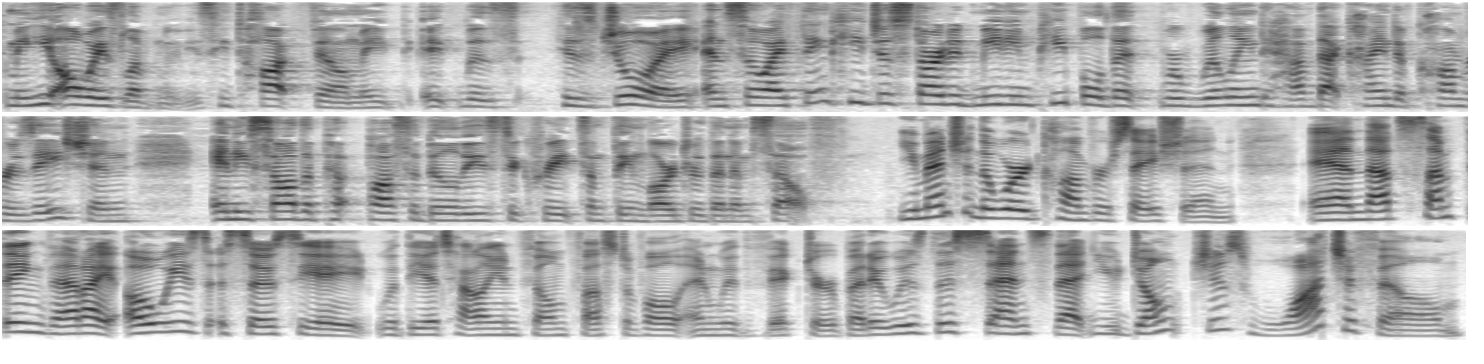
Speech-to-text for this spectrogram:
I mean, he always loved movies, he taught film, he, it was his joy. And so I think he just started meeting people that were willing to have that kind of conversation. And he saw the p- possibilities to create something larger than himself. You mentioned the word conversation, and that's something that I always associate with the Italian Film Festival and with Victor. But it was this sense that you don't just watch a film,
